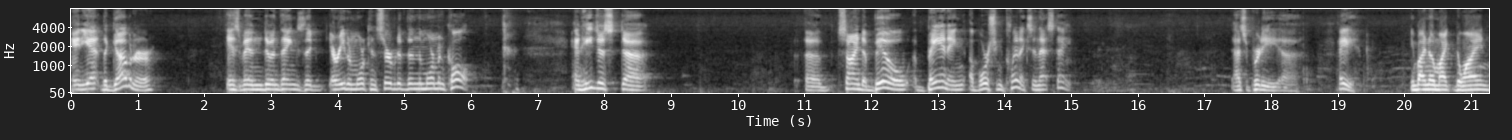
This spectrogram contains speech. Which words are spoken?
And yet the governor has been doing things that are even more conservative than the Mormon cult. and he just uh, uh, signed a bill banning abortion clinics in that state. That's a pretty. Uh, hey, anybody know Mike DeWine?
